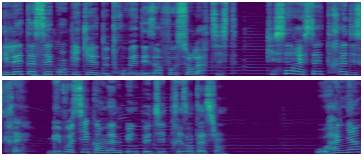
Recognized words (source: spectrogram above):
Il est assez compliqué de trouver des infos sur l'artiste, qui s'est resté très discret, mais voici quand même une petite présentation. Wu Hanliang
